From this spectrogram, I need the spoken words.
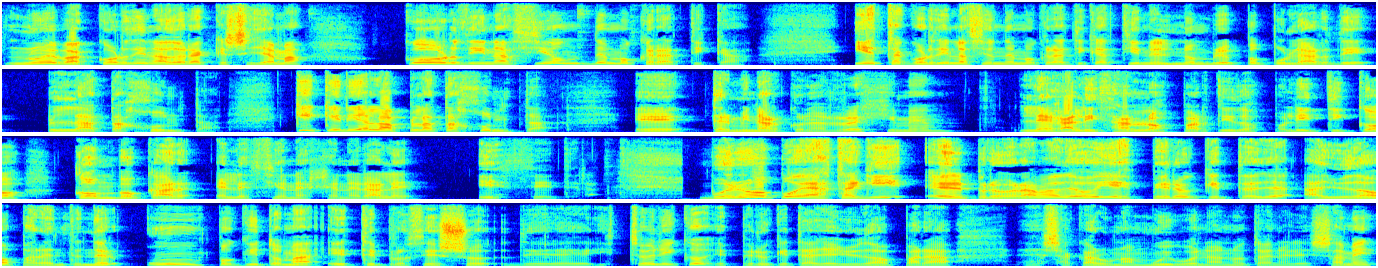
nueva coordinadora que se llama Coordinación Democrática. Y esta coordinación democrática tiene el nombre popular de Plata Junta. ¿Qué quería la Plata Junta? Eh, terminar con el régimen, legalizar los partidos políticos, convocar elecciones generales etcétera. Bueno, pues hasta aquí el programa de hoy. Espero que te haya ayudado para entender un poquito más este proceso de histórico. Espero que te haya ayudado para eh, sacar una muy buena nota en el examen.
